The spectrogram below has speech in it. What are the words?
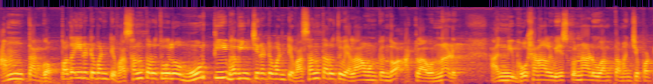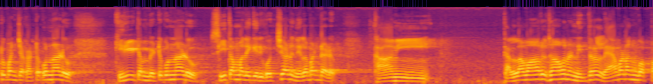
అంత గొప్పదైనటువంటి వసంత ఋతువులో మూర్తీభవించినటువంటి వసంత ఋతువు ఎలా ఉంటుందో అట్లా ఉన్నాడు. అన్ని భూషణాలు వేసుకున్నాడు అంత మంచి పట్టుపంచ కట్టుకున్నాడు కిరీటం పెట్టుకున్నాడు సీతమ్మ దగ్గరికి వచ్చాడు నిలబడ్డాడు. కానీ తెల్లవారుజామున నిద్ర లేవడం గొప్ప.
